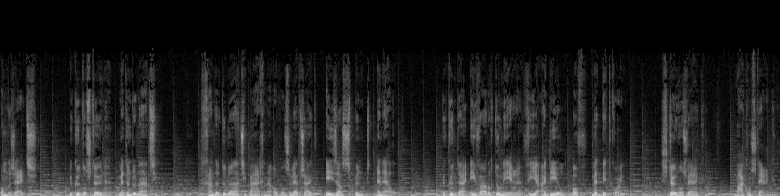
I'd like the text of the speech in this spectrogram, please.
Anderzijds. U kunt ons steunen met een donatie. Ga naar de donatiepagina op onze website ezas.nl. U kunt daar eenvoudig doneren via Ideal of met Bitcoin. Steun ons werk, maak ons sterk.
